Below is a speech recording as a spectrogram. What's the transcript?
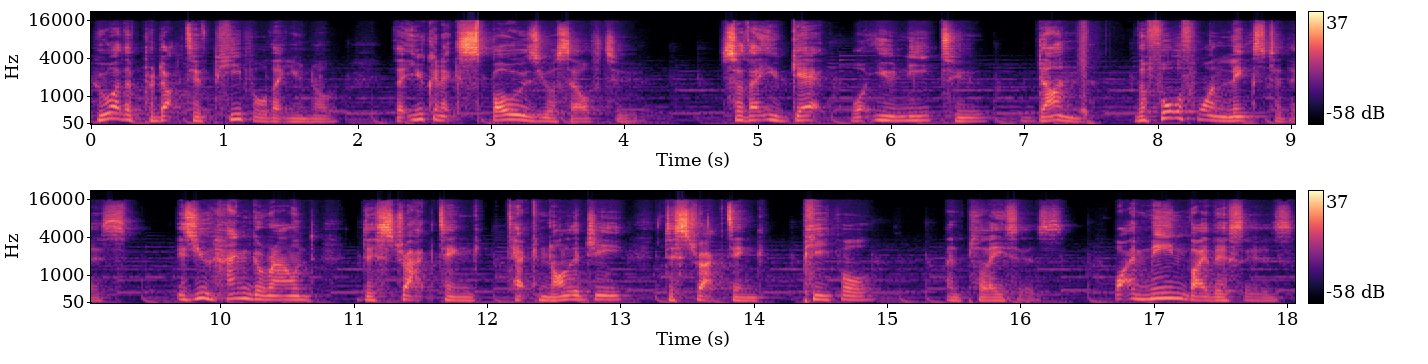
Who are the productive people that you know that you can expose yourself to so that you get what you need to done? The fourth one links to this is you hang around distracting technology, distracting people, and places. What I mean by this is,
